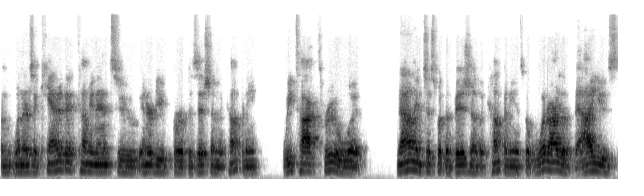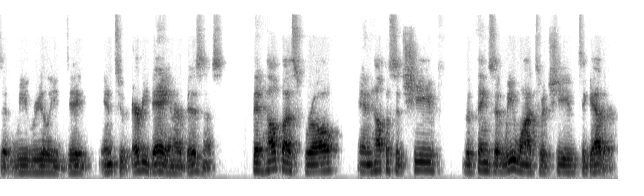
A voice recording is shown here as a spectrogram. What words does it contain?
When, when there's a candidate coming in to interview for a position in the company, we talk through what not only just what the vision of the company is, but what are the values that we really dig into every day in our business that help us grow and help us achieve the things that we want to achieve together.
